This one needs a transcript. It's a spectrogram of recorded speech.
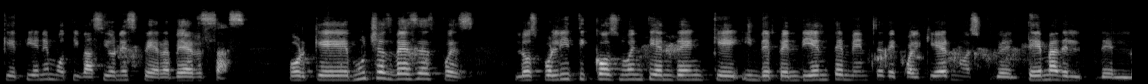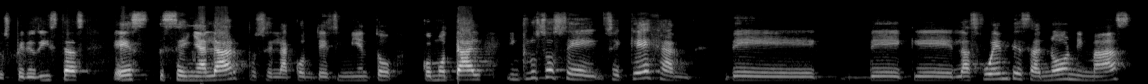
que tiene motivaciones perversas, porque muchas veces, pues, los políticos no entienden que independientemente de cualquier del tema del, de los periodistas es señalar pues el acontecimiento como tal. Incluso se, se quejan de, de que las fuentes anónimas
